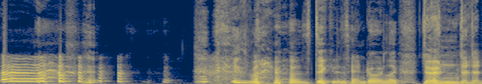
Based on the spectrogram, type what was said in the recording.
he's running around, sticking his hand, going like. Dun, dun, dun,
